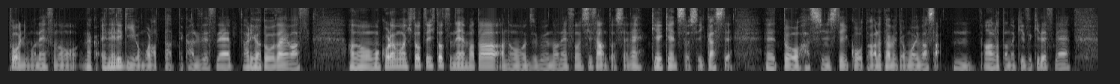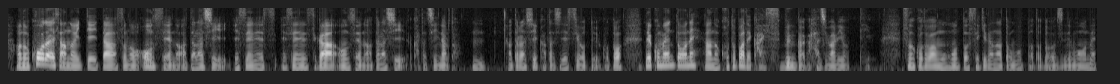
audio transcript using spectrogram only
等にもね、その、なんかエネルギーをもらったって感じですね。ありがとうございます。あの、もうこれも一つ一つね、また、あの、自分のね、その資産としてね、経験値として活かして、えー、っと、発信していこうと改めて思いました。うん。新たな気づきですね。あの、広大さんの言っていた、その、音声の新しい SNS、SNS が音声の新しい形になると。うん。新しい形ですよということ。で、コメントをね、あの言葉で返す文化が始まるよっていう。その言葉もうほんと素敵だなと思ったと同時に、もうね、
